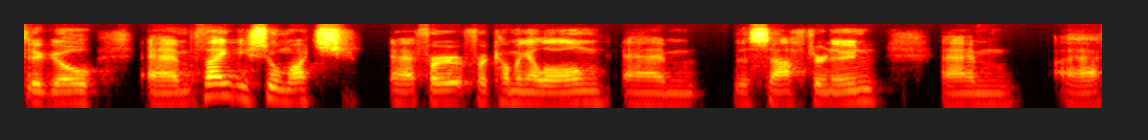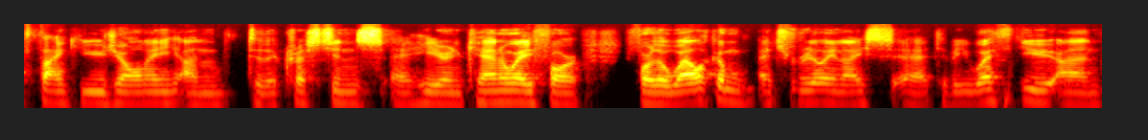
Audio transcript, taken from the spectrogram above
to go. Um, thank you so much uh, for for coming along um, this afternoon. Um, uh, thank you, Johnny, and to the Christians uh, here in Kennoway for for the welcome. It's really nice uh, to be with you. And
